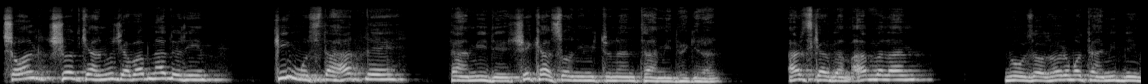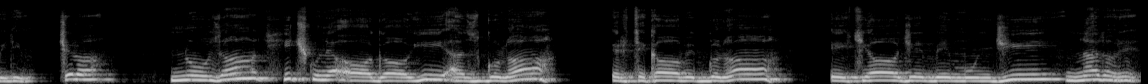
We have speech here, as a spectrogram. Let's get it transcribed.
سوال شد که هنوز جواب نداریم کی مستحق تعمیده چه کسانی می‌تونن تعمید بگیرن؟ عرض کردم اولا نوزادها رو ما تعمید نمیدیم. چرا؟ نوزاد هیچ گونه آگاهی از گناه ارتکاب گناه احتیاج به منجی نداره.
